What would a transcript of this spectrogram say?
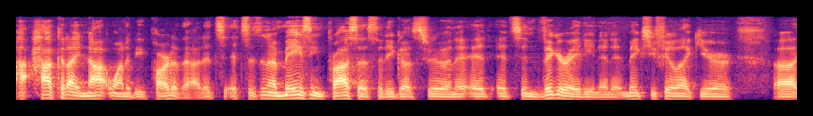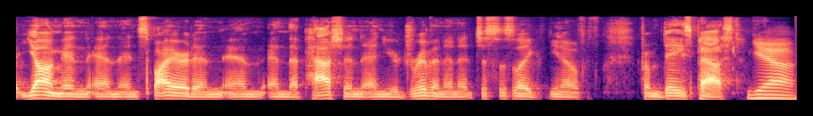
how could I not want to be part of that? It's it's, it's an amazing process that he goes through, and it, it, it's invigorating, and it makes you feel like you're uh, young and, and inspired, and and and the passion, and you're driven, and it just is like you know from days past. Yeah,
